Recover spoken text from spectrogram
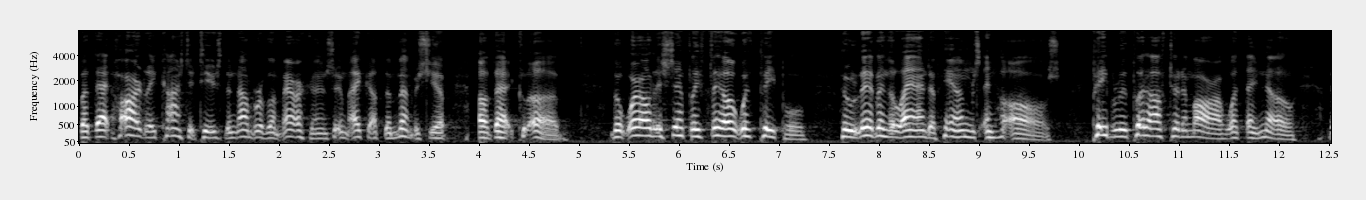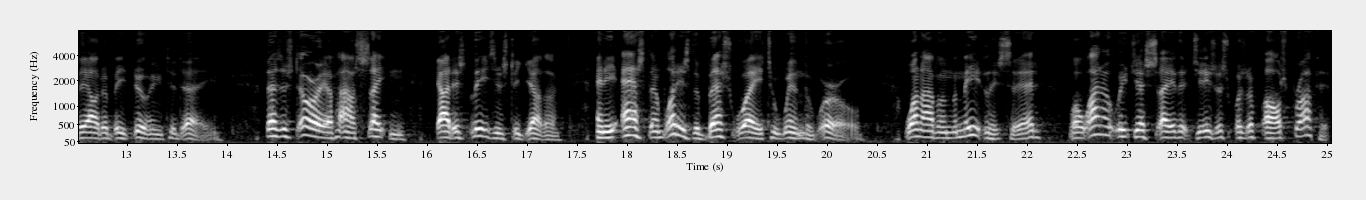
but that hardly constitutes the number of Americans who make up the membership of that club. The world is simply filled with people who live in the land of hymns and haws, people who put off to tomorrow what they know they ought to be doing today. There's a story of how Satan got his legions together, and he asked them, What is the best way to win the world? One of them immediately said, Well, why don't we just say that Jesus was a false prophet?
